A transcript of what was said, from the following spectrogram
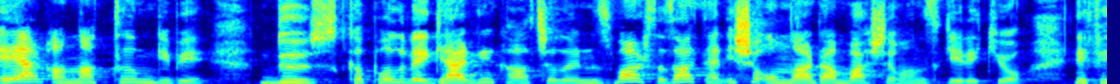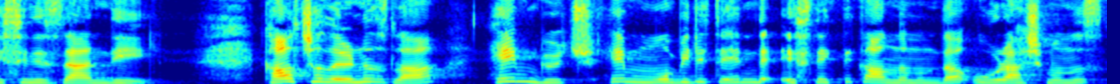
Eğer anlattığım gibi düz, kapalı ve gergin kalçalarınız varsa zaten işe onlardan başlamanız gerekiyor. Nefesinizden değil. Kalçalarınızla hem güç hem mobilite hem de esneklik anlamında uğraşmanız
